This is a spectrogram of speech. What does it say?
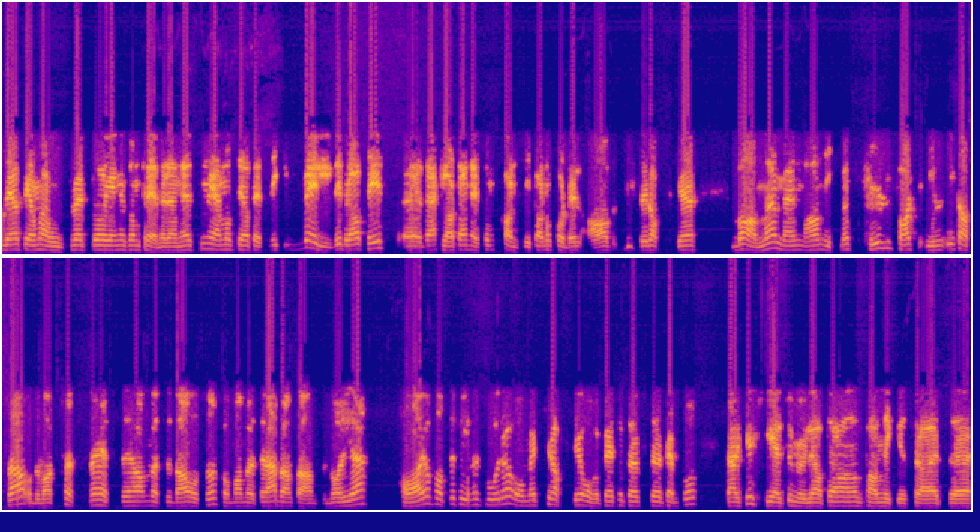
det er Stian Halmsvedt og gjengen som trener den hesten. Jeg må si at hesten gikk veldig bra sist. Eh, det er klart det er en hest som kanskje ikke har noen fordel av disse raske banene, men han gikk med full fart inn i kassa. Og det var tøffe hester han møtte da også, som han møter her, bl.a. Norge. Har jo fått det fine sporet og med kraftig overpes og tøft eh, tempo. Det er ikke helt umulig at han kan lykkes fra et uh,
